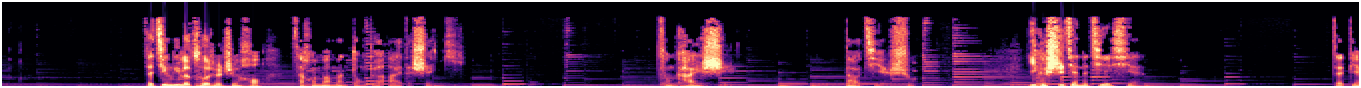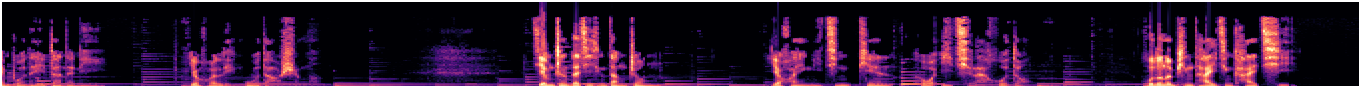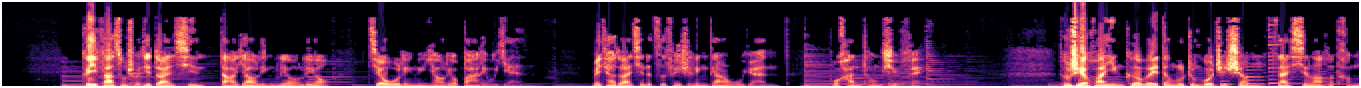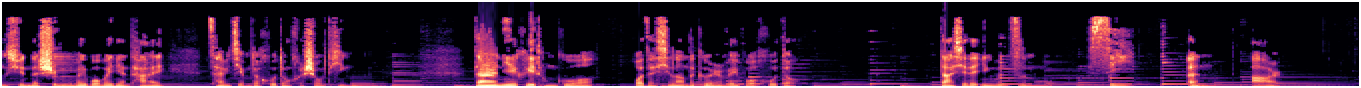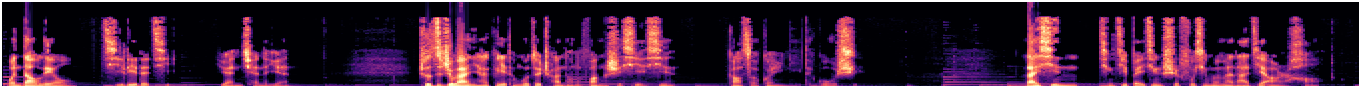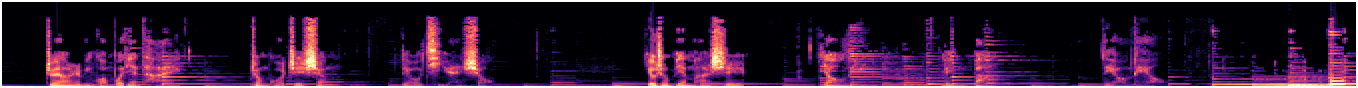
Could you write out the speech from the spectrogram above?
在经历了挫折之后，才会慢慢懂得爱的深意。从开始到结束，一个时间的界限，在电波那一端的你，又会领悟到什么？节目正在进行当中，也欢迎你今天和我一起来互动。互动的平台已经开启，可以发送手机短信到幺零六六九五零零幺六八留言，每条短信的资费是零点五元，不含通讯费。同时，也欢迎各位登录中国之声，在新浪和腾讯的实名微博微电台参与节目的互动和收听。当然，你也可以通过我在新浪的个人微博互动。大写的英文字母 C N R，文刀流，吉利的吉，源泉的源。除此之外，你还可以通过最传统的方式写信，告诉我关于你的故事。来信请寄北京市复兴门外大街二号，中央人民广播电台，中国之声，刘启元收。邮政编码是幺零零八六六。thank you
